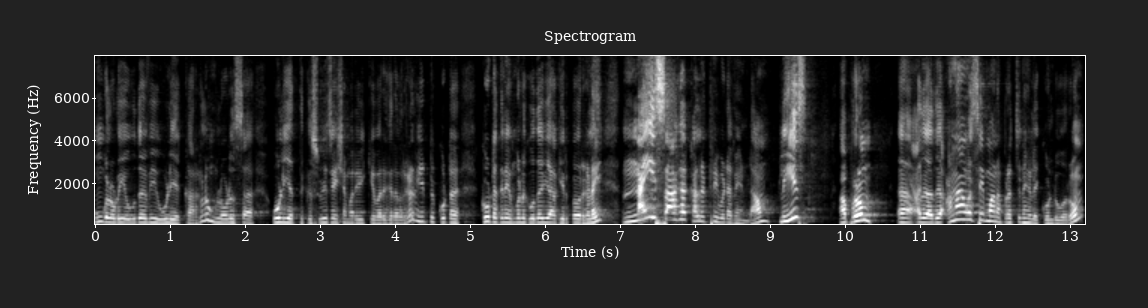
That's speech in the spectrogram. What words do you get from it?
உங்களுடைய உதவி ஊழியக்காரர்கள் உங்களோடு ச ஊழியத்துக்கு சுவிசேஷம் அறிவிக்க வருகிறவர்கள் வீட்டு கூட்ட கூட்டத்திலே உங்களுக்கு உதவியாக இருப்பவர்களை நைஸாக கலற்றி விட வேண்டாம். ப்ளீஸ் அப்புறம் அது அது அனாவசியமான பிரச்சனைகளை கொண்டு வரும்.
